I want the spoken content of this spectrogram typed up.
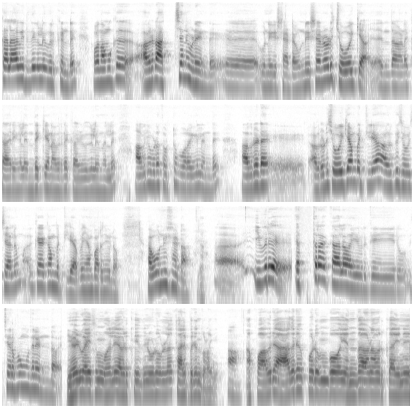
കലാവിരുദ്ധകൾ ഇവർക്കുണ്ട്. അപ്പോൾ നമുക്ക് അവരുടെ അച്ഛൻ ഇവിടെ ഉണ്ട് ഉണ്ണികൃഷ്ണേട്ടൻ. ഉണ്ണികൃഷ്ണേട്ടനോട് ചോദിക്കുക എന്താണ് കാര്യങ്ങൾ എന്തൊക്കെയാണ് അവരുടെ കഴിവുകൾ എന്നുള്ളത്. അവരിവിടെ തൊട്ട് പുറകിലുണ്ട്. അവരുടെ അവരോട് ചോദിക്കാൻ പറ്റില്ല അവർക്ക് ചോദിച്ചാലും കേൾക്കാൻ പറ്റില്ല. അപ്പോൾ ഞാൻ പറഞ്ഞല്ലോ അപ്പോൾ ഉണ്ണികൃഷ്ണേട്ടാ ഇവർ എത്ര കാലമായി ഇവർക്ക് ഈ ഒരു ചെറുപ്പം മുതലേ ഉണ്ടോ? ഏഴ് വയസ്സ് മുതലേ അവർക്ക് ഇതിനോടുള്ള താല്പര്യം തുടങ്ങി. അപ്പോൾ അവർ ആഗ്രഹപ്പെടുമ്പോൾ എന്താണ് അവർക്ക് അതിന്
